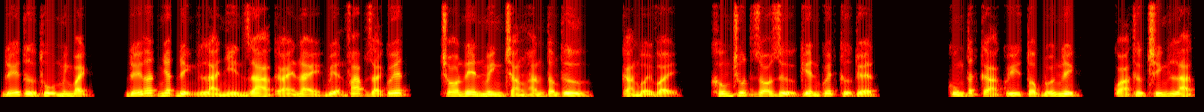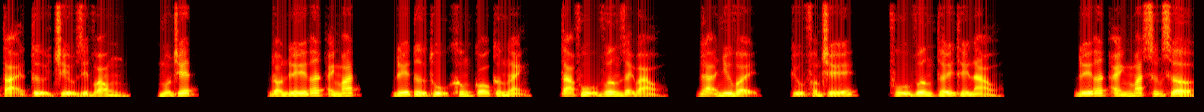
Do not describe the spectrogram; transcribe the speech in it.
Đế tử thụ minh bạch, đế ất nhất định là nhìn ra cái này biện pháp giải quyết, cho nên minh trắng hắn tâm tư, càng bởi vậy, không chút do dự kiên quyết cự tuyệt. Cùng tất cả quý tộc đối nghịch, quả thực chính là tại tự chịu diệt vong, muốn chết. Đón đế ất ánh mắt, đế tử thụ không có cường ngạnh, tạ phụ vương dạy bảo, đã như vậy, cựu phẩm chế, phụ vương thấy thế nào? Đế ất ánh mắt xứng sở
